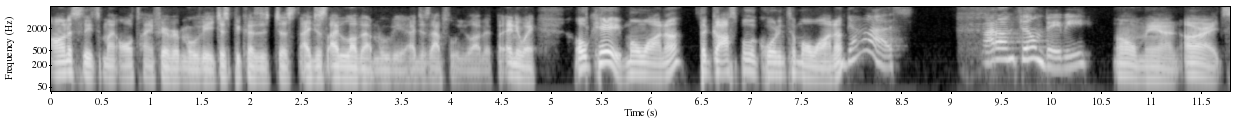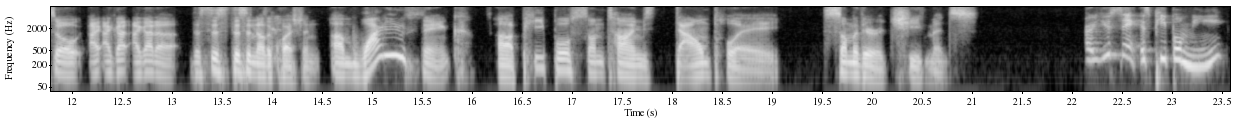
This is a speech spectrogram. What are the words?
honestly, it's my all time favorite movie, just because it's just I just I love that movie. I just absolutely love it. But anyway, okay, Moana, the Gospel according to Moana. Yes. Got on film, baby. Oh man. All right. So I, I got I got a this is this is another question. Um, why do you think uh people sometimes downplay some of their achievements? Are you saying is people me?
